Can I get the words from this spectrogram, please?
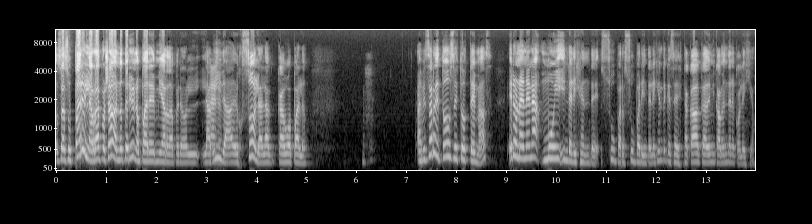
o sea, sus padres la reapoyaban, no tenía unos padres de mierda, pero la Claro. vida sola la cagó a palo. A pesar de todos estos temas, era una nena muy inteligente, súper, súper inteligente que se destacaba académicamente en el colegio.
